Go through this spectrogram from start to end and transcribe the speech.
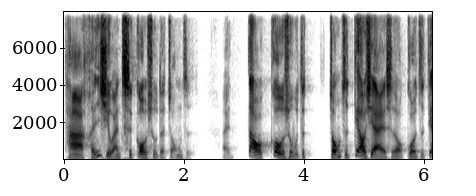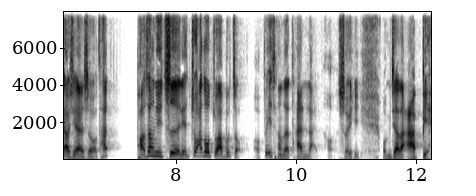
它很喜欢吃构树的种子。哎，到构树的种子掉下来的时候，果子掉下来的时候，它跑上去吃，连抓都抓不走哦，非常的贪婪哦，所以我们叫它阿扁。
